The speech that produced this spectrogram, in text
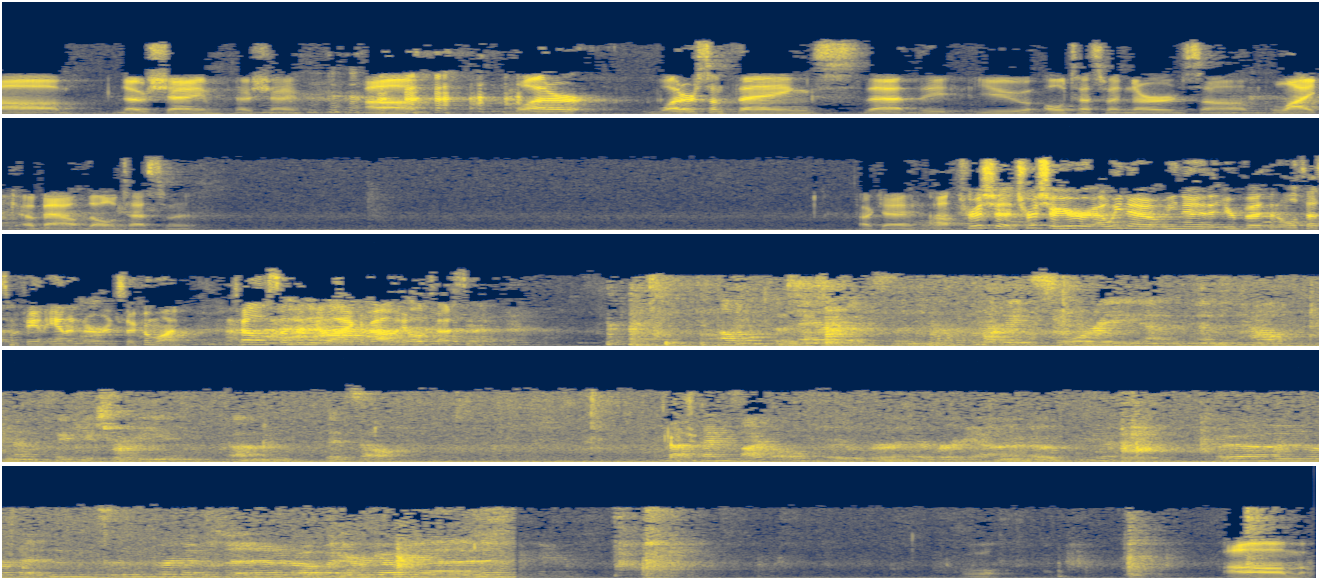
Um, no shame, no shame. Um, what are what are some things that the you Old Testament nerds um, like about the Old Testament? Okay. Uh, Trisha, Trisha, you're, uh, we know we know that you're both an Old Testament fan and a nerd. So come on, tell us something you like about the Old Testament. I love the narratives and the complete story and, and how you know it keeps repeating um, itself. That same cycle over and over again. Mm-hmm. You know, and repentance and redemption. Oh, here we go again. Um,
